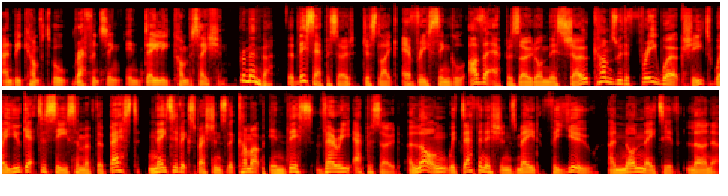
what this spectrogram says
and be comfortable referencing in daily conversation. Remember that this episode, just like every single other episode on this show, comes with a free worksheet where you get to see some of the best native expressions that come up in this very episode, along with definitions made for you a non native learner.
